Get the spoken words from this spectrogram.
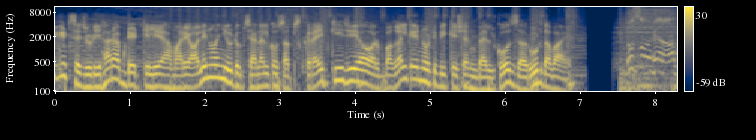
क्रिकेट से जुड़ी हर अपडेट के लिए हमारे all in one YouTube channel को सब्सक्राइब कीजिए और बगल के नोटिफिकेशन बेल को ज़रूर दबाएँ। दोस्तों, अगर आप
